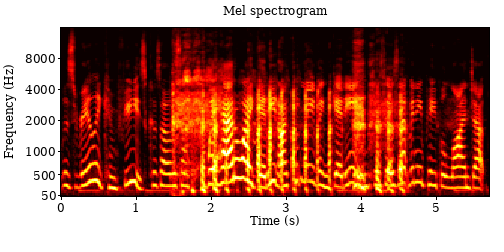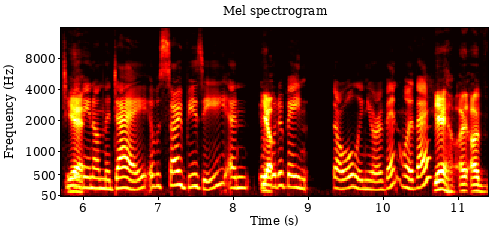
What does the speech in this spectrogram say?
was really confused because I was like, "Where? How do I get in?" I couldn't even get in because there was that many people lined up to Yeah. get in on the day. It was so busy, and it Yep. would have been. They're all in your event, were they? Yeah, I, I've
